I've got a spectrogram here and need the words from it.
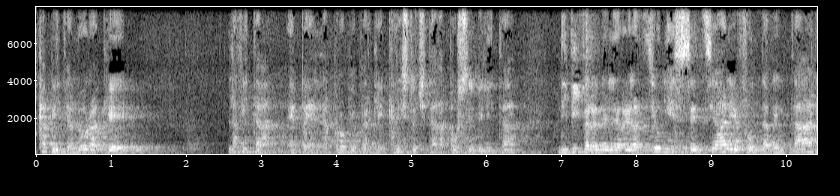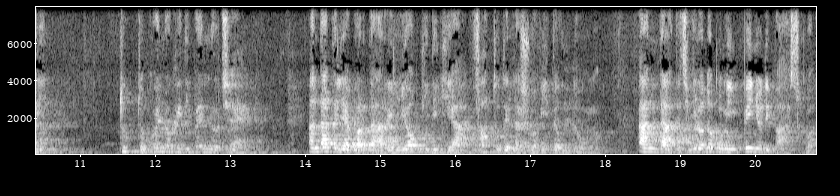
Capite allora che la vita è bella proprio perché Cristo ci dà la possibilità di vivere nelle relazioni essenziali e fondamentali tutto quello che di bello c'è. Andateli a guardare gli occhi di chi ha fatto della sua vita un dono. Andateci, ve lo do come impegno di Pasqua.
